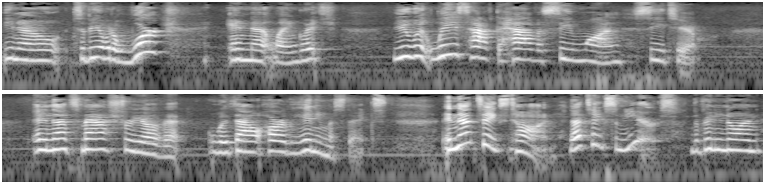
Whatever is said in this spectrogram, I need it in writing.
you know, to be able to work in that language, you at least have to have a C1, C2. And that's mastery of it without hardly any mistakes. And that takes time. That takes some years, depending on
